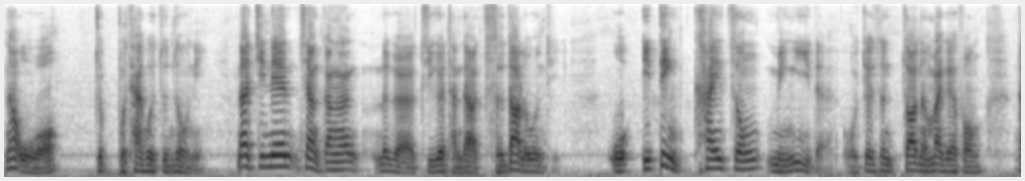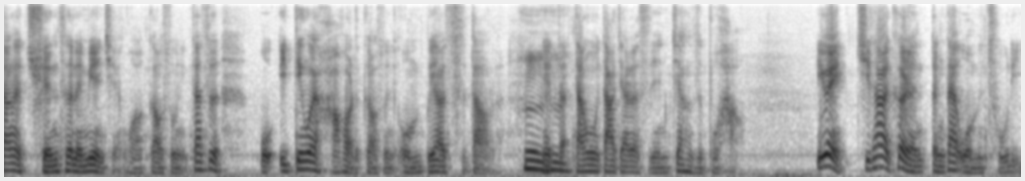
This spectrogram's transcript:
那我就不太会尊重你。那今天像刚刚那个吉哥谈到迟到的问题，我一定开宗明义的，我就是抓着麦克风，当着全车的面前，我要告诉你，但是我一定会好好的告诉你，我们不要迟到了，因为嗯耽耽误大家的时间，这样子不好。因为其他的客人等待我们处理，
